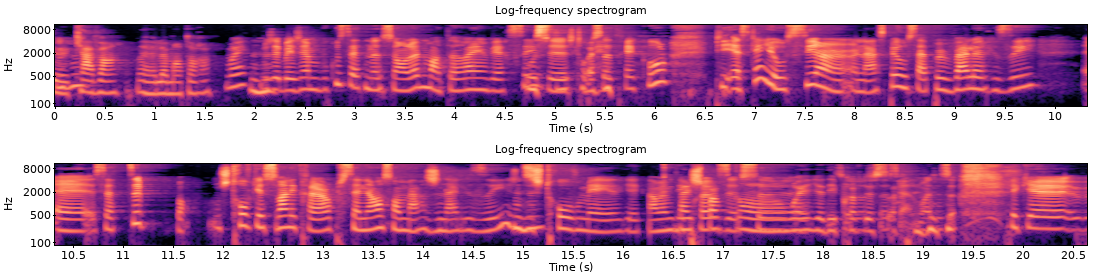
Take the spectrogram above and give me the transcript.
Mm-hmm. qu'avant euh, le mentorat. Oui, mm-hmm. ben, j'aime beaucoup cette notion-là de mentorat inversé. je, trouve ça très cool. Puis est-ce qu'il y a aussi un, aspect où ça peut valoriser euh, ce type Bon, je trouve que souvent les travailleurs plus seniors sont marginalisés. Je dis mm-hmm. je trouve, mais il y a quand même des ben, preuves de ça. Oui, il y a des preuves de ça. c'est ça. fait que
